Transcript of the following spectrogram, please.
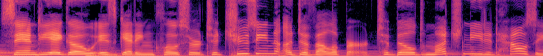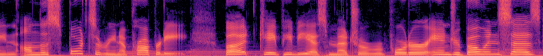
San Diego is getting closer to choosing a developer to build much needed housing on the sports arena property. But KPBS Metro reporter Andrew Bowen says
